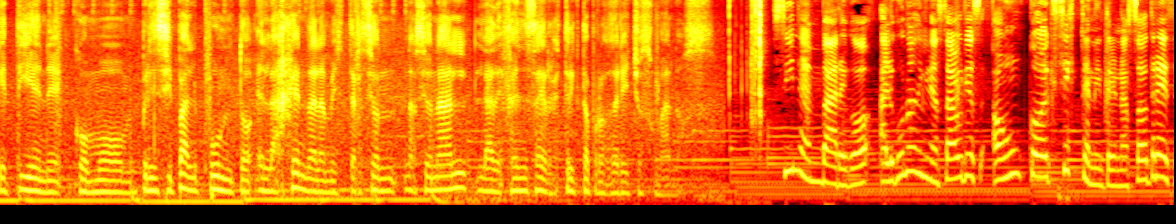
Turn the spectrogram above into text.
que tiene como principal punto en la agenda de la Administración Nacional la defensa irrestricta por los derechos humanos. Sin embargo, algunos dinosaurios aún coexisten entre nosotros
